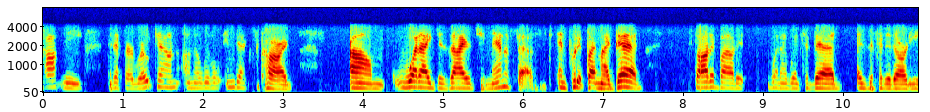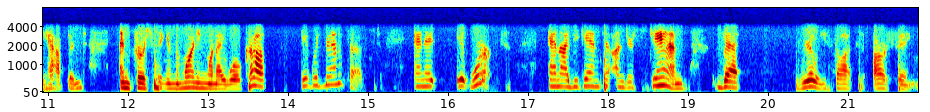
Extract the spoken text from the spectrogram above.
taught me that if I wrote down on a little index card um, what I desired to manifest and put it by my bed, thought about it when I went to bed as if it had already happened, and first thing in the morning when I woke up, it would manifest. And it, it worked. And I began to understand that really thoughts are things.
